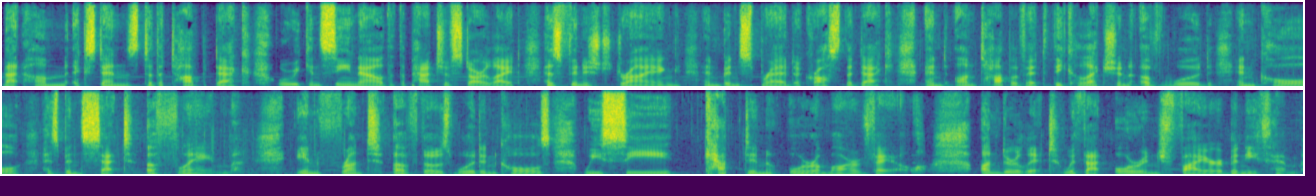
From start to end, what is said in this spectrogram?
That hum extends to the top deck, where we can see now that the patch of starlight has finished drying and been spread across the deck, and on top of it, the collection of wood and coal has been set aflame. In front of those wood and coals, we see Captain Oromar Vale, underlit with that orange fire beneath him.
